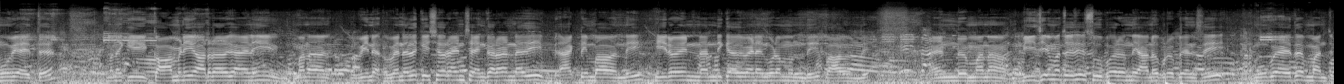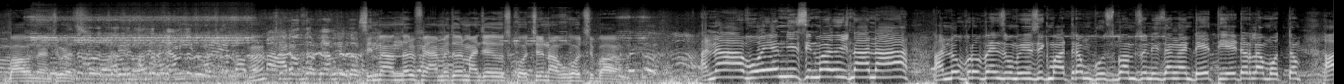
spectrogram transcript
మూవీ అయితే. మనకి కామెడీ హర్రర్ కానీ మన విన వెనెల కిషోర్ అండ్ శంకర్ అన్నది యాక్టింగ్ బాగుంది. హీరోయిన్ నందిక వేయడం కూడా ఉంది బాగుంది. అండ్ మన బీజిఎం వచ్చేసి సూపర్ ఉంది. అనుప్రపెన్సీ మూవీ అయితే మంచి బాగుంది చూడొచ్చు. సినిమా అందరూ ఫ్యామిలీతో మంచిగా చూసుకోవచ్చు నవ్వుకోవచ్చు బాగా. అన్న ఓఎంజీ సినిమా చూసిన అన్న? అనూప్ రూపెన్స్ మ్యూజిక్ మాత్రం గుస్ బంప్స్ నిజంగా అంటే థియేటర్లో మొత్తం. ఆ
